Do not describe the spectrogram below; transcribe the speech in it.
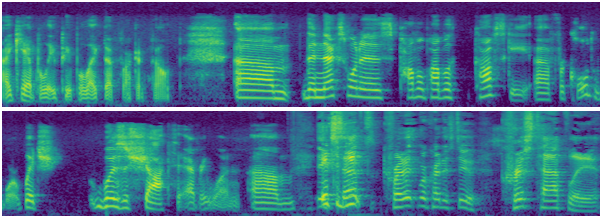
I can't believe people like that fucking film. Um, the next one is Pavel Pawlikowski uh, for Cold War, which was a shock to everyone. Um, Except beau- credit where credit's due. Kris Tapley,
